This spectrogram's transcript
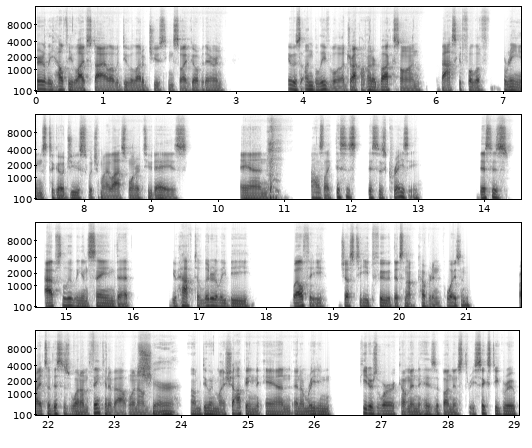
fairly healthy lifestyle. I would do a lot of juicing, so I'd go over there and it was unbelievable. I'd drop a hundred bucks on a basket full of greens to go juice, which might last one or two days. And I was like, this is this is crazy. This is absolutely insane that you have to literally be wealthy just to eat food that's not covered in poison. Right. So this is what I'm thinking about when I'm sure I'm doing my shopping and and I'm reading Peter's work. I'm in his Abundance 360 group.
